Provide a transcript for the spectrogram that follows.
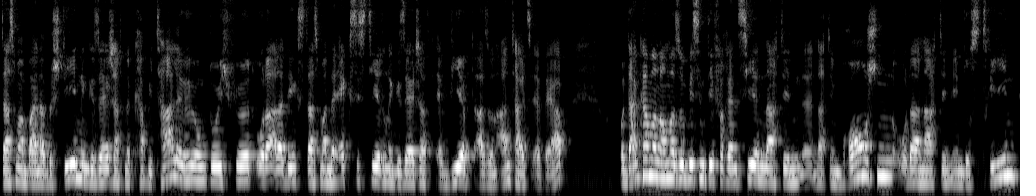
dass man bei einer bestehenden Gesellschaft eine Kapitalerhöhung durchführt oder allerdings, dass man eine existierende Gesellschaft erwirbt, also einen Anteilserwerb. Und dann kann man nochmal so ein bisschen differenzieren nach den, äh, nach den Branchen oder nach den Industrien.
